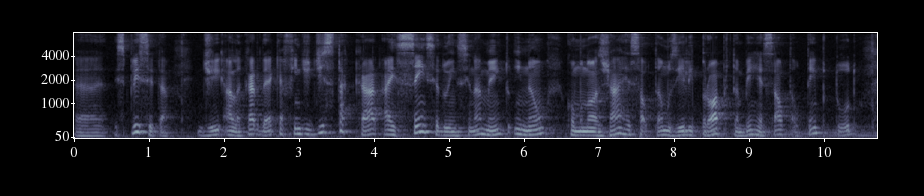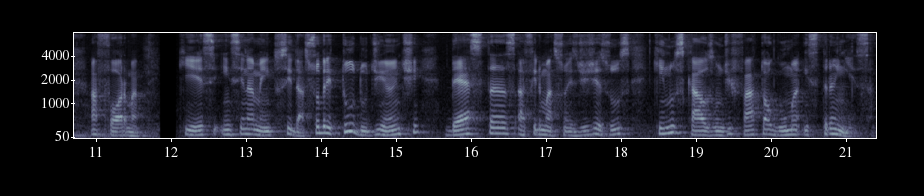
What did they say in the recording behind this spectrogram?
eh, explícita de Allan Kardec a fim de destacar a essência do ensinamento e não, como nós já ressaltamos, e ele próprio também ressalta o tempo todo, a forma que esse ensinamento se dá, sobretudo diante destas afirmações de Jesus que nos causam de fato alguma estranheza.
